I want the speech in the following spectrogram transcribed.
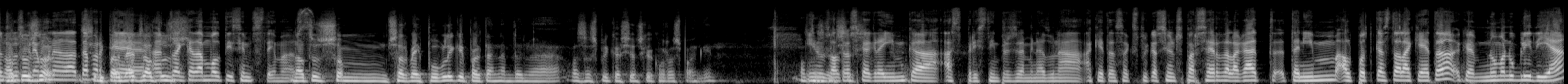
nosaltres, buscarem una data si perquè permets, nosaltres, ens han quedat moltíssims temes. Nosaltres som servei públic i, per tant, hem de donar les explicacions que corresponguin. Moltes I nosaltres gràcies. que agraïm que es prestin precisament a donar aquestes explicacions. Per cert, delegat, tenim el podcast de la Queta, que no me n'oblidi, eh?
